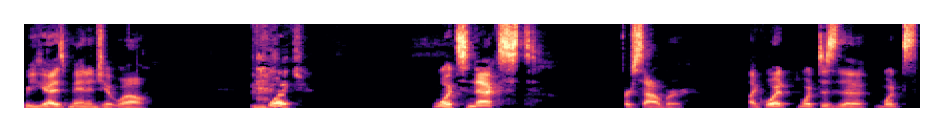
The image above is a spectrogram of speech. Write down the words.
Well you guys manage it well. What what's next for sauber? Like what what does the what's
